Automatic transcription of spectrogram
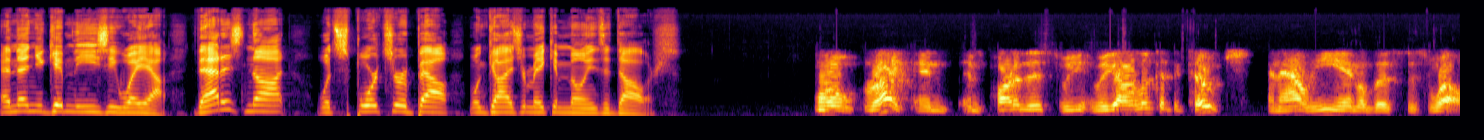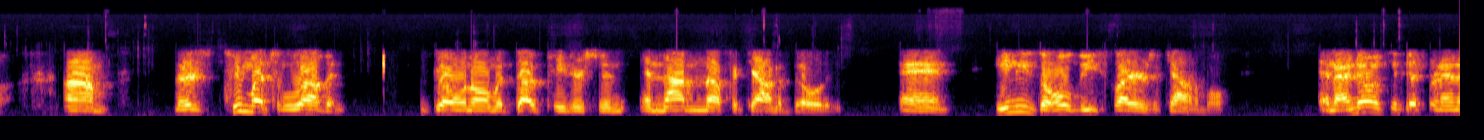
and then you give him the easy way out. That is not what sports are about when guys are making millions of dollars. Well, right, and and part of this we we got to look at the coach and how he handled this as well. Um, there's too much loving going on with Doug Pederson and not enough accountability, and he needs to hold these players accountable and I know it's a different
